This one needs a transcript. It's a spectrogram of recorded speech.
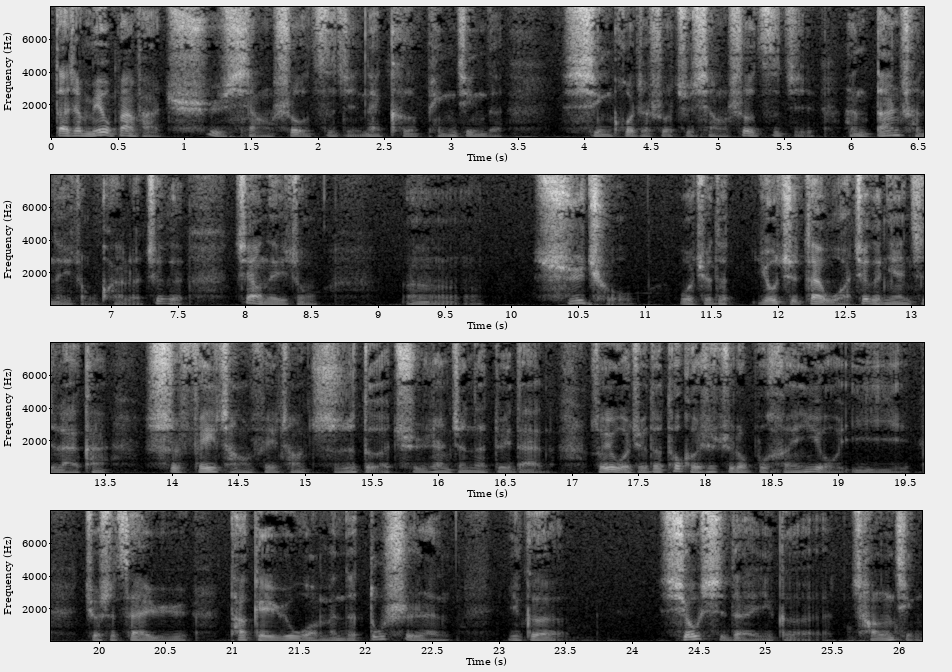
大家没有办法去享受自己那颗平静的心，或者说去享受自己很单纯的一种快乐。这个这样的一种嗯需求，我觉得尤其在我这个年纪来看是非常非常值得去认真的对待的。所以我觉得脱口秀俱乐部很有意义，就是在于它给予我们的都市人一个休息的一个场景，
